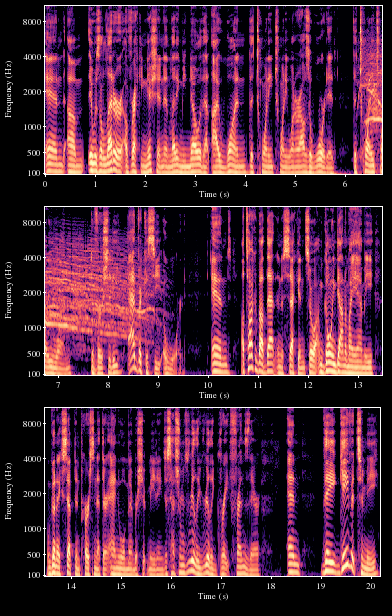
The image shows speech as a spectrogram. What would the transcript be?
And um, it was a letter of recognition and letting me know that I won the 2021, or I was awarded the 2021 Diversity Advocacy Award. And I'll talk about that in a second. So I'm going down to Miami. I'm going to accept in person at their annual membership meeting. Just have some really, really great friends there. And they gave it to me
